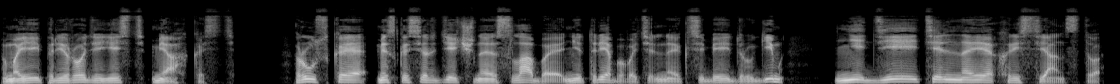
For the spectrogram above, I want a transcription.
В моей природе есть мягкость. Русское мягкосердечное, слабое, нетребовательное к себе и другим, недеятельное христианство.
